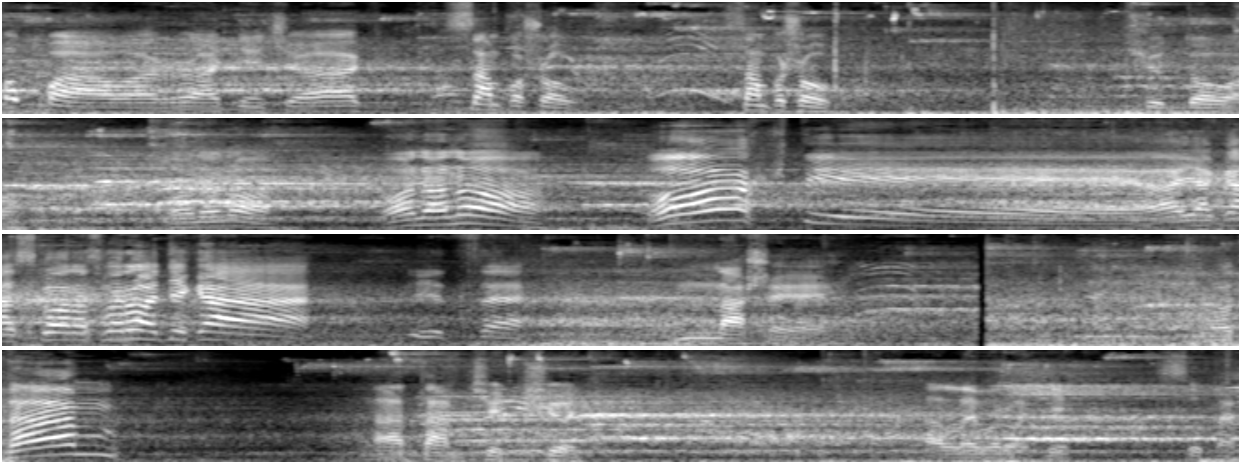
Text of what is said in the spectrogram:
Опа, воротничок. Сам пішов. Сам пішов. Чудово. Оно-но. Оно-но. Ох ти! А яка скорость воротника! І це наше. Отам. А там чуть-чуть. Але воротник супер.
